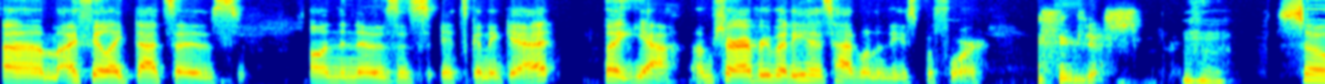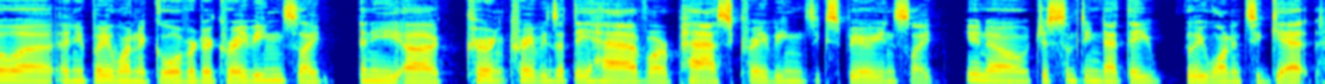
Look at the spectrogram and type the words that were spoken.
Um, I feel like that's as on the nose as it's going to get. But yeah, I'm sure everybody has had one of these before. yes. Mm-hmm. So, uh, anybody want to go over their cravings? Like any uh, current cravings that they have or past cravings experience? Like, you know, just something that they really wanted to get?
